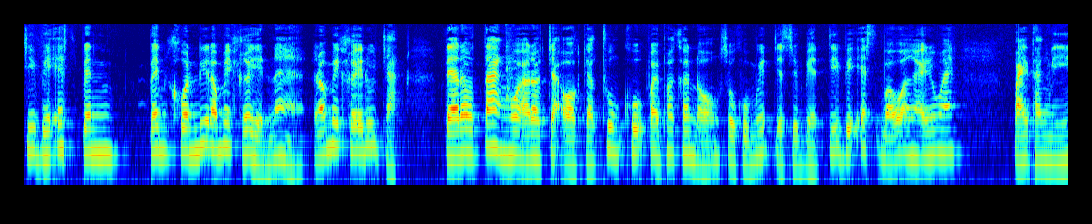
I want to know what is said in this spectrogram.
GPS เป็นเป็นคนที่เราไม่เคยเห็นหน้า เราไม่เคยรู้จัก แต่เราตั้งว่าเราจะออกจากทุ่งคุไปพระขนงสุขุมวิท71 GPS บอกว่าไงรู้ไหมไปทางนี้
